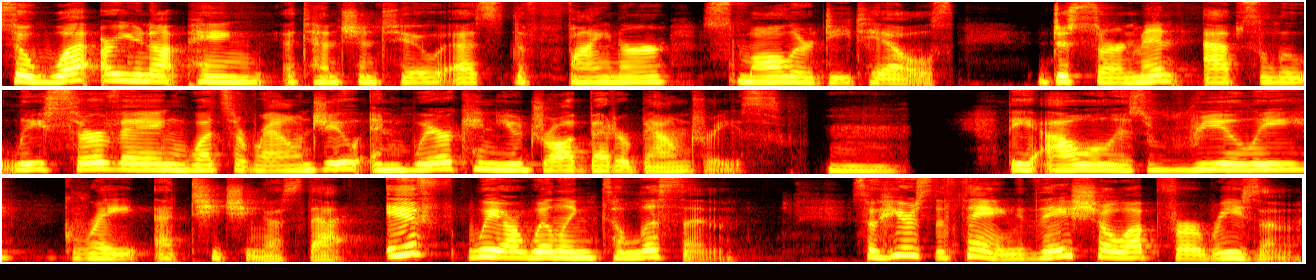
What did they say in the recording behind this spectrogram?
So what are you not paying attention to as the finer, smaller details? Discernment, absolutely. Surveying what's around you and where can you draw better boundaries? Mm. the owl is really great at teaching us that if we are willing to listen. So here's the thing they show up for a reason.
